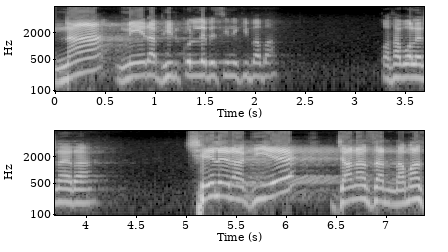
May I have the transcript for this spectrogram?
না, মেয়েরা ভিড় করলে বেশি নাকি বাবা? কথা বলে না এরা। ছেলেরা গিয়ে জানাজার নামাজ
